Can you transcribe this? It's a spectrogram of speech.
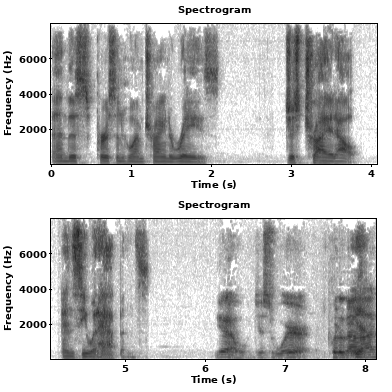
and this person who I'm trying to raise. Just try it out and see what happens. Yeah, just wear it, put it on, yeah.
